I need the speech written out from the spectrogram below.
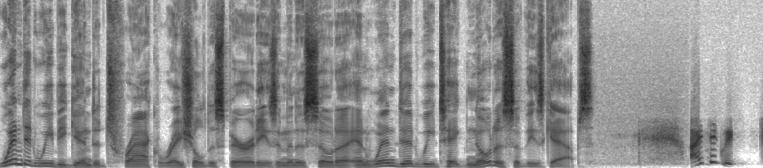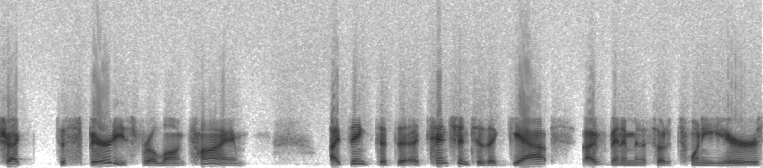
When did we begin to track racial disparities in Minnesota, and when did we take notice of these gaps? I think we tracked disparities for a long time. I think that the attention to the gaps, I've been in Minnesota 20 years.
